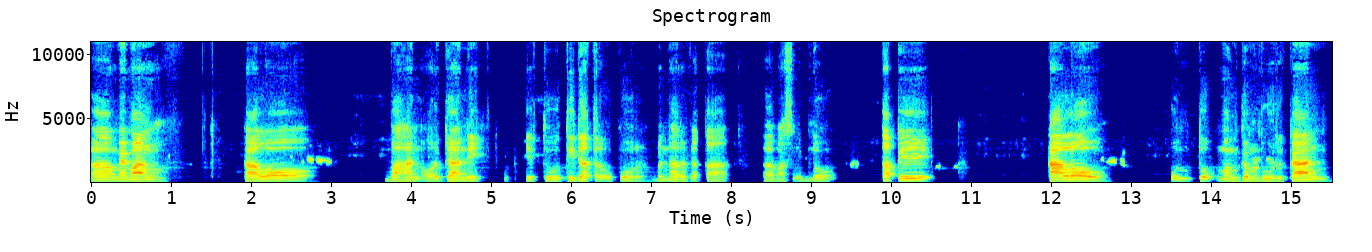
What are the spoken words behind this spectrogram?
uh, memang kalau bahan organik itu tidak terukur, benar kata uh, Mas Ibnu. Tapi kalau untuk menggemburkan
